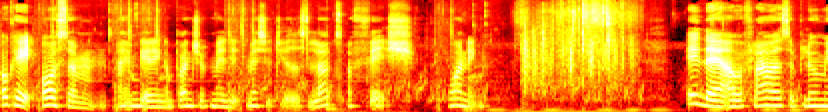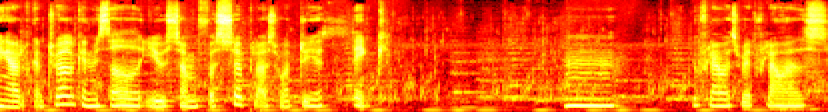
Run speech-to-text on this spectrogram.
Okay, awesome. I'm getting a bunch of messages. Lots of fish. Warning. Hey there, our flowers are blooming out of control. Can we sell you some for surplus? What do you think? Hmm. Blue flowers, red flowers.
